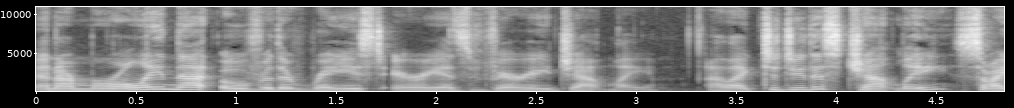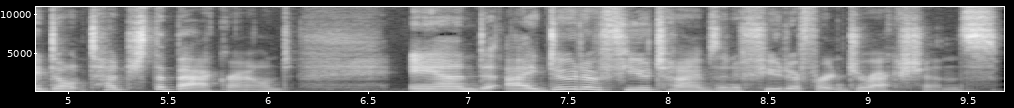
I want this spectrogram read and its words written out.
And I'm rolling that over the raised areas very gently. I like to do this gently so I don't touch the background. And I do it a few times in a few different directions.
